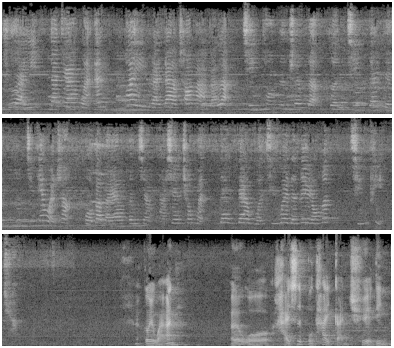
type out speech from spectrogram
叔阿姨，大家晚安，欢迎来到超马达拉青铜人生的文青单元。今天晚上我爸爸要分享哪些充满淡淡文情味的内容呢？请品尝。各位晚安。呃，我还是不太敢确定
